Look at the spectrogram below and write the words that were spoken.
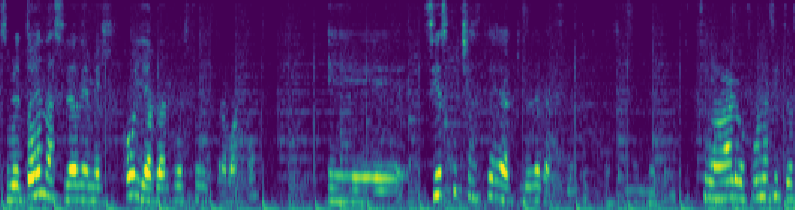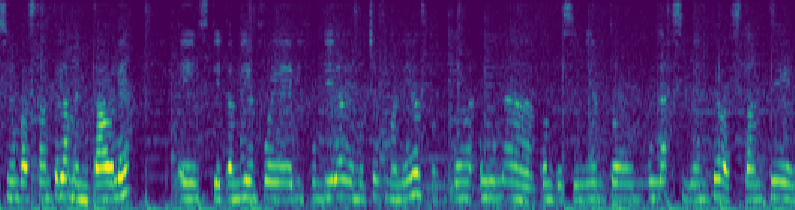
sobre todo en la Ciudad de México y hablando de esto del trabajo. Eh, ¿Sí escuchaste aquí del accidente que pasó en el metro? Claro, fue una situación bastante lamentable este, también fue difundida de muchas maneras porque fue un acontecimiento, un, accidente bastante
